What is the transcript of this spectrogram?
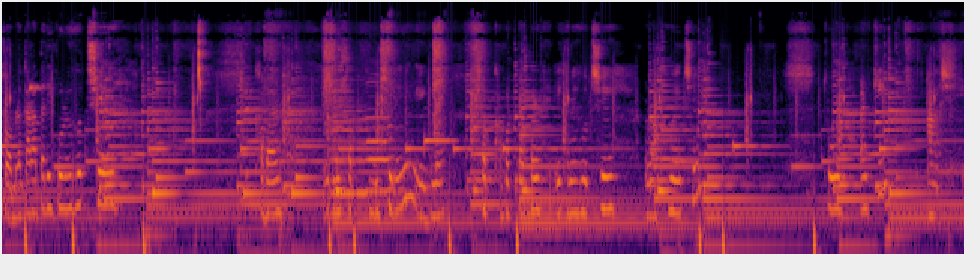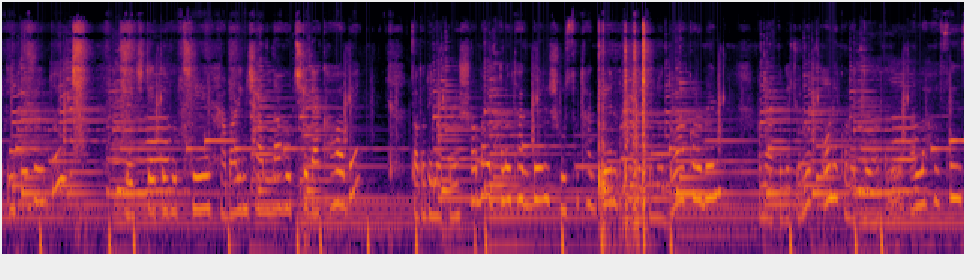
তো আমরা তাড়াতাড়ি করে হচ্ছে খাবার এগুলো সব গুছিয়ে দিলে এইগুলো সব খাবার টাবার এখানে হচ্ছে রাখা হয়েছে। তো আর কি, আজ এই পর্যন্তই। নেক্সট ডেতে হচ্ছে, আবার ইনশাল্লাহ হচ্ছে দেখা হবে। ততদিন আপনারা সবাই ভালো থাকবেন, সুস্থ থাকবেন, আপনাদের জন্য দোয়া করবেন। আমরা আপনাদের জন্য অনেক অনেক দোয়া করব। আল্লাহ হাফিজ।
